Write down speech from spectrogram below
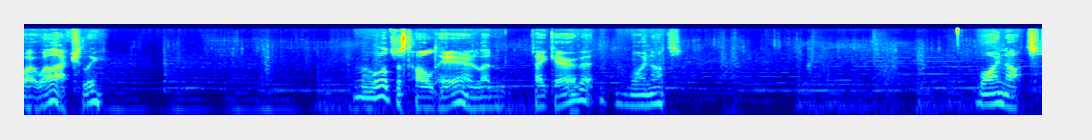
Quite well actually. Well, we'll just hold here and let them take care of it. Why not? Why not?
